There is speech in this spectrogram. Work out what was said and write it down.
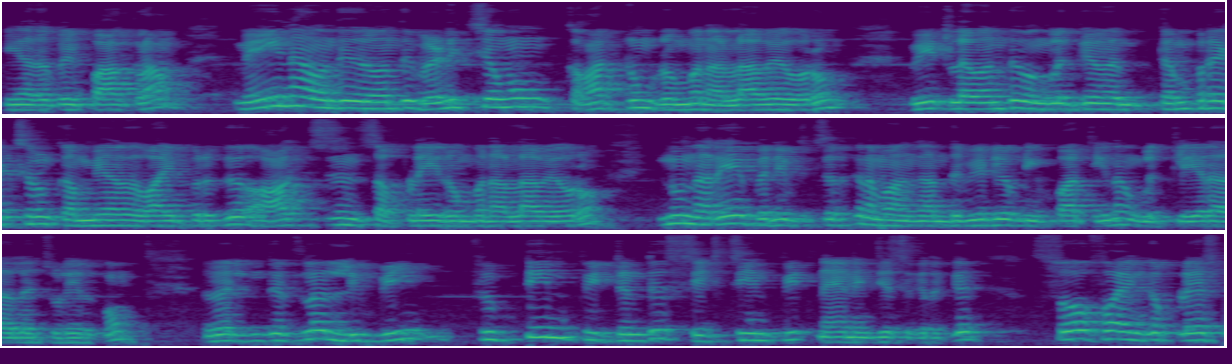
நீங்கள் அதை போய் பார்க்கலாம். மெயினாக வந்து இதில் வந்து வெளிச்சமும் காற்றும் ரொம்ப நல்லாவே வரும். வீட்டில் வந்து உங்களுக்கு டெம்பரேச்சரும் கம்மியாக வாய்ப்பு இருக்குது ஆக்சிஜன் சப்ளை ரொம்ப நல்லாவே வரும். இன்னும் நிறைய பெனிஃபிட்ஸ் இருக்குது நம்ம அங்கே அந்த வீடியோ நீங்கள் பார்த்தீங்கன்னா உங்களுக்கு கிளியராக அதில் சொல்லியிருக்கோம். இந்த இடத்துல living fifteen feet into sixteen feet nine இன்ச்சஸ்க்கு இருக்குது சோஃபா இங்கே ப்ளேஸ்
